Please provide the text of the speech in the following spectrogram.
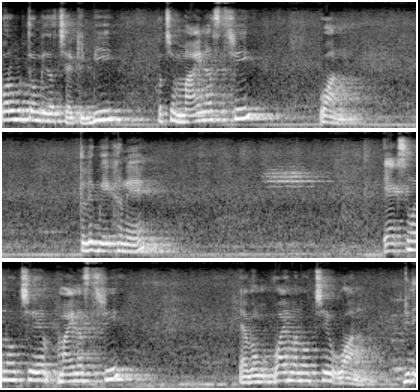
পরবর্তী অঙ্কে যাচ্ছে আর কি। বি হচ্ছে মাইনাস থ্রি ওয়ান তো লিখব এখানে এক্স মানে হচ্ছে মাইনাস থ্রি এবং ওয়াই মানে হচ্ছে ওয়ান যদি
